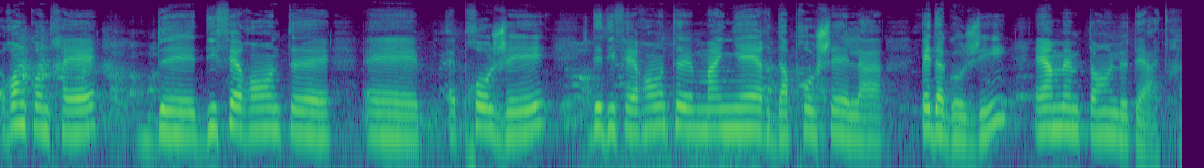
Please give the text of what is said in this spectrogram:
rencontrer des différents euh, euh, projets, des différentes manières d'approcher la pédagogie et en même temps le théâtre.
